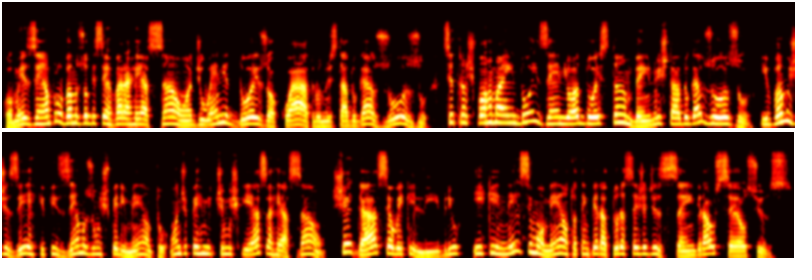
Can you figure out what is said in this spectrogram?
Como exemplo, vamos observar a reação onde o N2O4, no estado gasoso, se transforma em 2NO2 também no estado gasoso. E vamos dizer que fizemos um experimento onde permitimos que essa reação chegasse ao equilíbrio e que, nesse momento, a temperatura seja de 100 graus Celsius.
